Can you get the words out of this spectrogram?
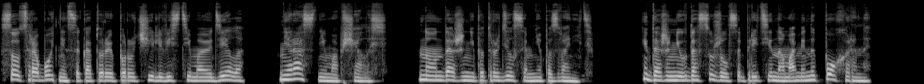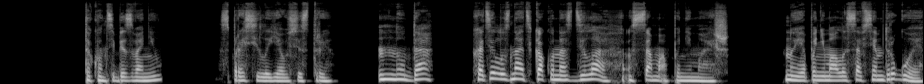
Соцработница, которой поручили вести моё дело, не раз с ним общалась, но он даже не потрудился мне позвонить. И даже не удосужился прийти на мамины похороны. «Так он тебе звонил?» — спросила я у сестры. «Ну да. Хотел узнать, как у нас дела, сама понимаешь. Но я понимала совсем другое,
